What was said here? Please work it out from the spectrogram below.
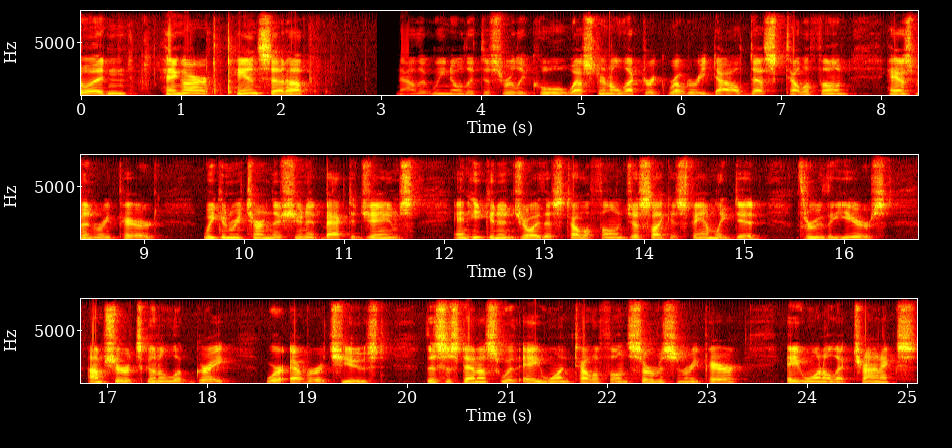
Go ahead and hang our handset up. Now that we know that this really cool Western Electric rotary dial desk telephone has been repaired, we can return this unit back to James and he can enjoy this telephone just like his family did through the years. I'm sure it's going to look great wherever it's used. This is Dennis with A1 Telephone Service and Repair, A1 Electronics.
